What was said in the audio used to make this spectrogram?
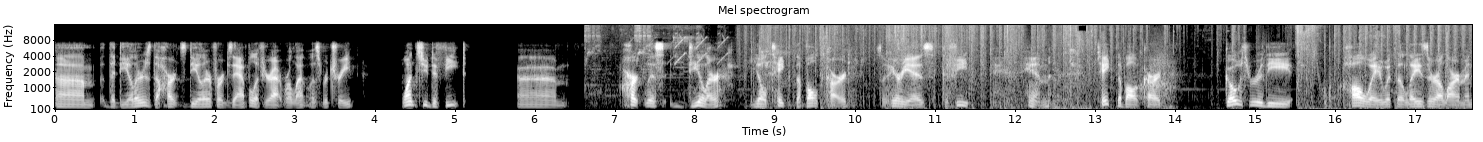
um, the dealers, the Hearts dealer, for example, if you're at Relentless Retreat. Once you defeat um, Heartless Dealer, you'll take the vault card. So here he is. Defeat him. Take the vault card. Go through the hallway with the laser alarm in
